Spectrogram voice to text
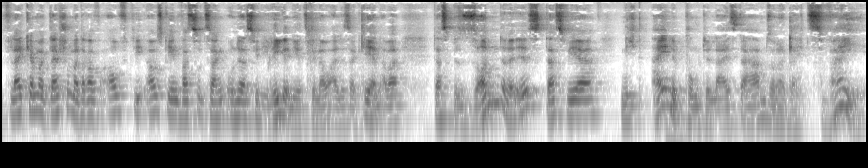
vielleicht kann man gleich schon mal darauf auf, die, ausgehen, was sozusagen, ohne dass wir die Regeln jetzt genau alles erklären. Aber das Besondere ist, dass wir nicht eine Punkteleiste haben, sondern gleich zwei,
